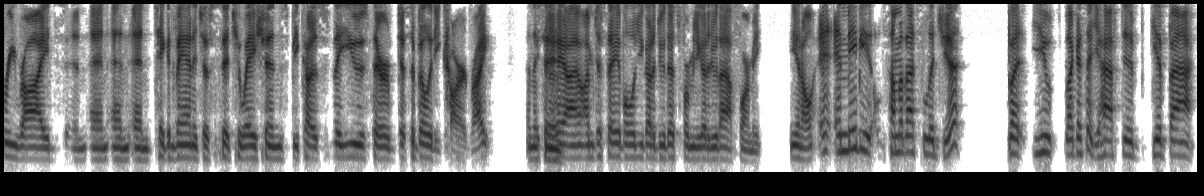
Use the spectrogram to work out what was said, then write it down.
free rides and, and, and, and take advantage of situations because they use their disability card, right? And they say, mm-hmm. Hey, I, am disabled. You got to do this for me. You got to do that for me. You know, and, and maybe some of that's legit, but you, like I said, you have to give back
